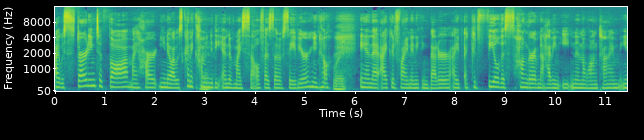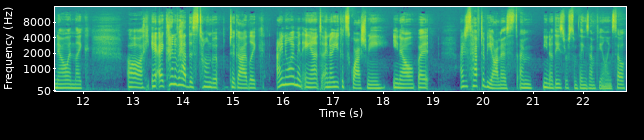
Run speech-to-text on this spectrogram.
I was starting to thaw my heart. You know, I was kind of coming right. to the end of myself as a savior, you know, right. and that I could find anything better. I, I could feel this hunger of not having eaten in a long time, you know, and like, oh, I kind of had this tone to, to God, like, I know I'm an ant. I know you could squash me, you know, but I just have to be honest. I'm, you know, these are some things I'm feeling. So,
